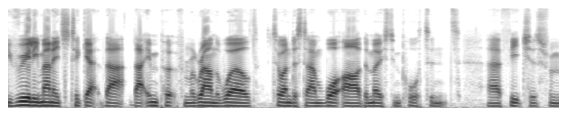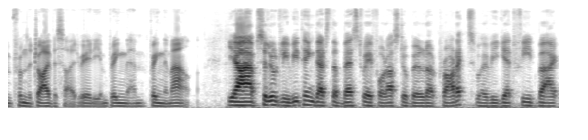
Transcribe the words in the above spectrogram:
you've really managed to get that that input from around the world to understand what are the most important uh, features from from the driver side really and bring them bring them out yeah, absolutely. We think that's the best way for us to build our products, where we get feedback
